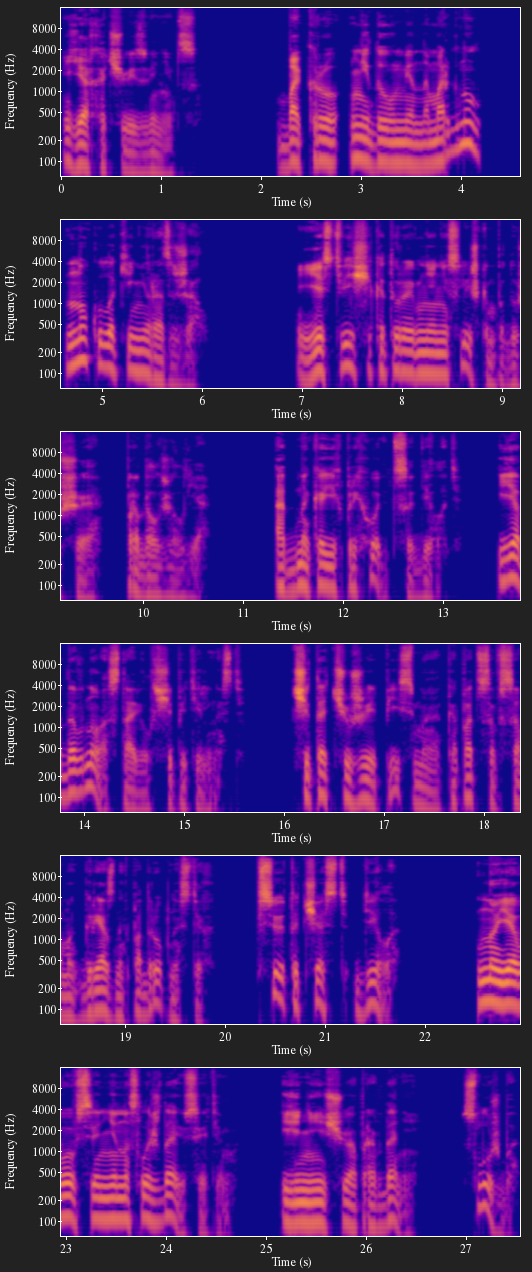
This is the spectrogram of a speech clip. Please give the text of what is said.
Я хочу извиниться. Бакро недоуменно моргнул, но кулаки не разжал. «Есть вещи, которые мне не слишком по душе», — продолжал я. «Однако их приходится делать. Я давно оставил щепетильность. Читать чужие письма, копаться в самых грязных подробностях — все это часть дела. Но я вовсе не наслаждаюсь этим и не ищу оправданий. Служба.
